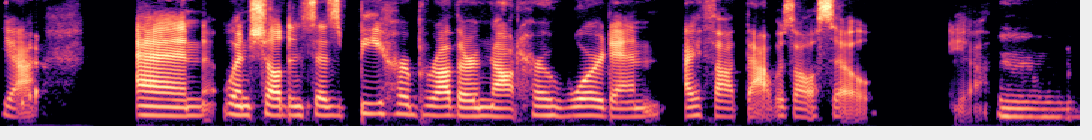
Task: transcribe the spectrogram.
Yeah. yeah. And when Sheldon says, be her brother, not her warden, I thought that was also, yeah. Mm.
